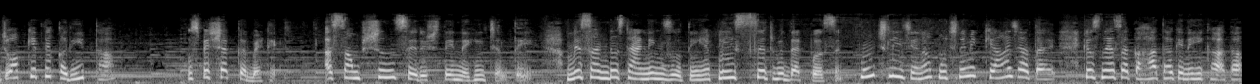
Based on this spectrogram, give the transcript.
जो आपके इतने करीब था, उस पर शक कर बैठे। असम्पशन से रिश्ते नहीं चलते। मिसअंडरस्टैंडिंग्स होती हैं। Please sit with that person पूछ लीजिए ना, पूछने में क्या जाता है कि उसने ऐसा कहा था कि नहीं कहा था?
